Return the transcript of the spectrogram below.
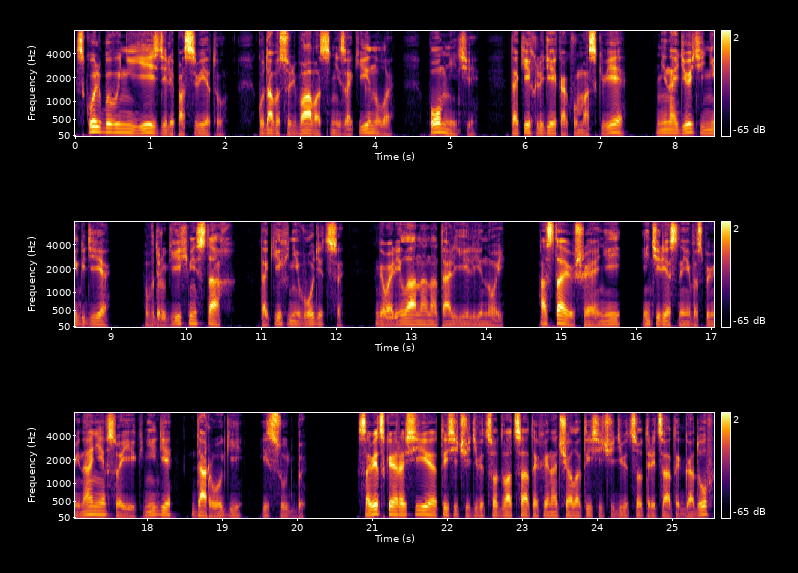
Сколь бы вы ни ездили по свету, куда бы судьба вас ни закинула, помните, таких людей, как в Москве, не найдете нигде, в других местах таких не водится, говорила она Наталье Ильиной, оставившей о ней интересные воспоминания в своей книге «Дороги и судьбы». Советская Россия 1920-х и начала 1930-х годов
